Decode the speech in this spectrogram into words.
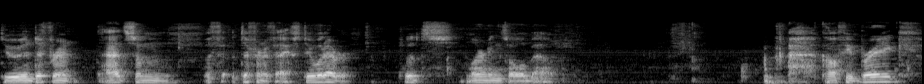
Do a different, add some different effects. Do whatever. That's what learning's all about. Coffee break.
